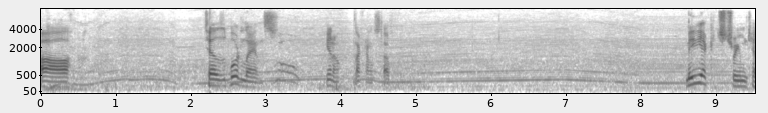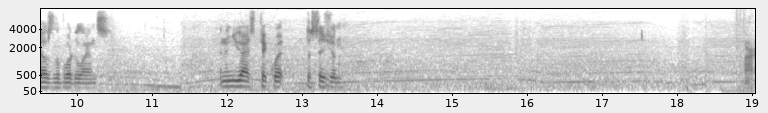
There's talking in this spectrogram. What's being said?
uh, Tales of the Borderlands, you know, that kind of stuff. Maybe I could stream Tales of the Borderlands. And then you guys pick what decision. Alright.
